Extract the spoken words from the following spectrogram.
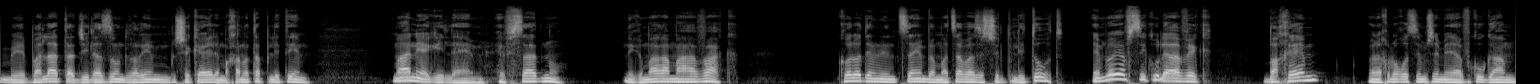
בבלטה, ג'ילזון, דברים שכאלה, מחנות הפליטים. מה אני אגיד להם? הפסדנו. נגמר המאבק. כל עוד הם נמצאים במצב הזה של פליטות, הם לא יפסיקו להיאבק בכם, ואנחנו לא רוצים שהם ייאבקו גם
